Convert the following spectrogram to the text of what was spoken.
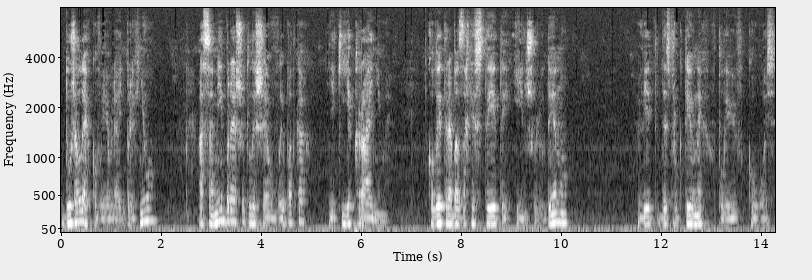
дуже легко виявляють брехню, а самі брешуть лише в випадках, які є крайніми, коли треба захистити іншу людину від деструктивних впливів когось.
